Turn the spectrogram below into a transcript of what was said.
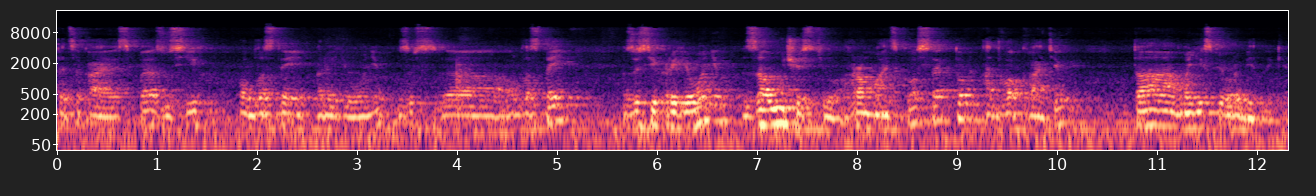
ТЦК СП з усіх областей регіонів, з е, областей з усіх регіонів за участю громадського сектору, адвокатів та моїх співробітників.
